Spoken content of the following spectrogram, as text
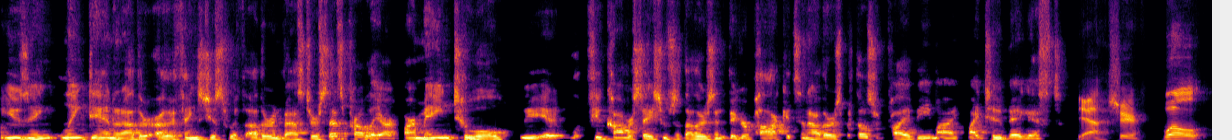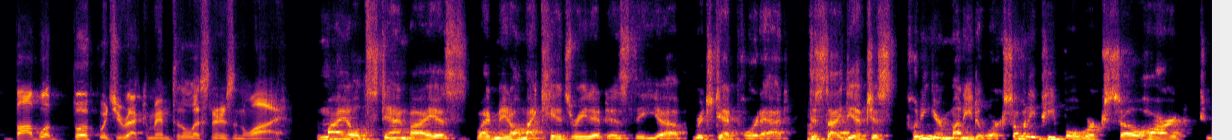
using LinkedIn and other other things just with other investors. That's probably our, our main tool. We a few conversations with others in BiggerPockets and others, but those would probably be my my two biggest. Yeah, sure. Well, Bob, what book would you recommend to the listeners and why? My old standby is I've made all my kids read it is the uh, Rich Dad Poor Dad. This idea of just putting your money to work. So many people work so hard to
